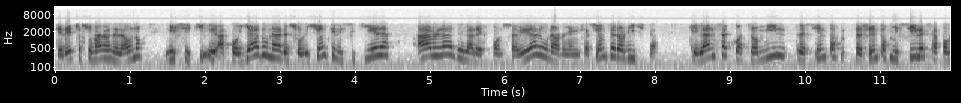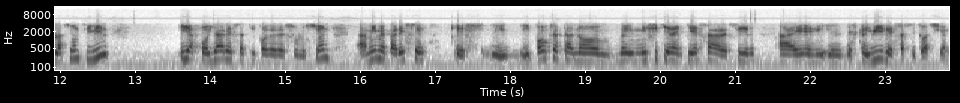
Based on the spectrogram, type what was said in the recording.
Derechos Humanos de la ONU ni siquiera apoyar una resolución que ni siquiera habla de la responsabilidad de una organización terrorista que lanza 4.300 misiles a población civil y apoyar ese tipo de resolución, a mí me parece que es no ni siquiera empieza a decir a eh, eh, describir esa situación.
